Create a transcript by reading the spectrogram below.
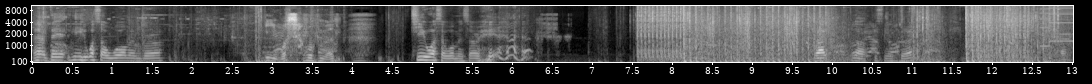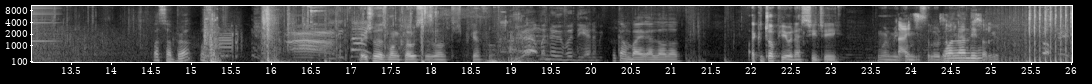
Uh, they, he was a woman, bro. He was a woman. She was a woman, sorry. right. No, it's not correct. Oh. What's up, bro? What's up? Pretty sure there's one close as well, just be careful. You outmaneuvered the enemy. We can buy a lot of. I could drop you an SCG when we come Nice. to the loadout. One landing. So good. Drop it.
